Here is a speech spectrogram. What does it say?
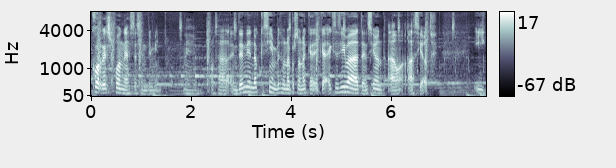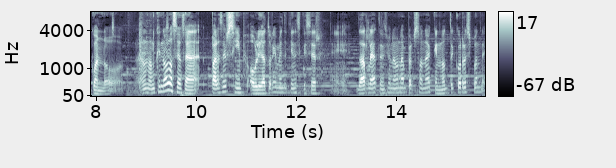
corresponde a este sentimiento. Eh, o sea, entendiendo que siempre es una persona que dedica excesiva atención hacia otra. Y cuando, aunque no lo sé, o sea, para ser simp obligatoriamente tienes que ser, eh, darle atención a una persona que no te corresponde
